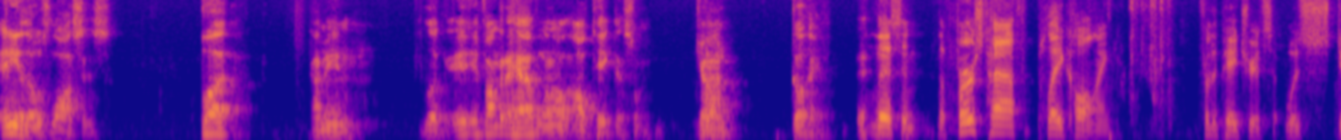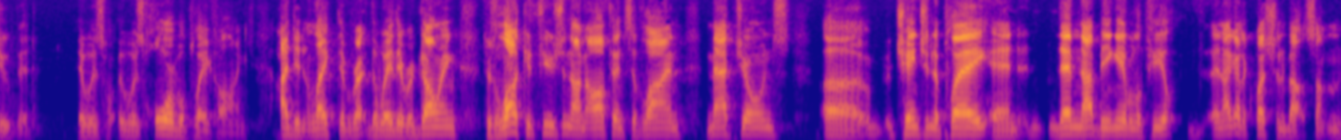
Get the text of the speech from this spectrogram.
any of those losses. But I mean, look, if I'm gonna have one, I'll, I'll take this one. John, go ahead. Listen, the first half play calling for the Patriots was stupid. It was it was horrible play calling. I didn't like the re- the way they were going. There's a lot of confusion on offensive line. Mac Jones uh changing the play and them not being able to feel. And I got a question about something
